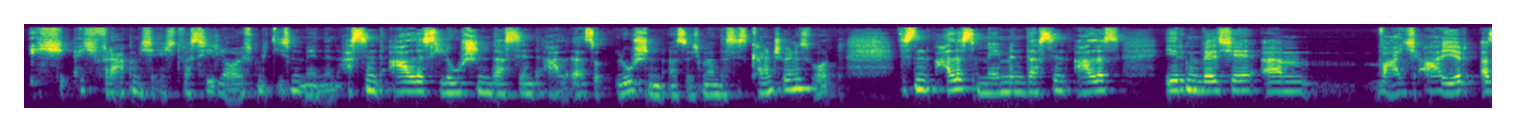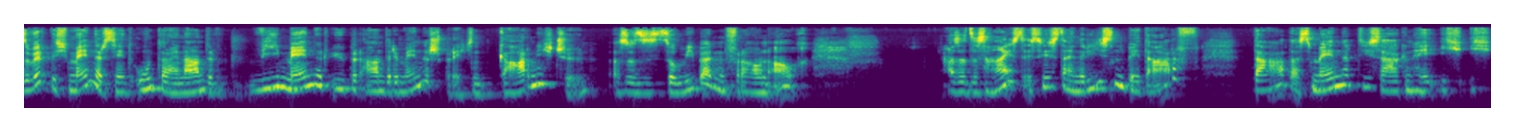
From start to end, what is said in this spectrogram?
ich, ich frage mich echt, was hier läuft mit diesen Männern. Das sind alles Luschen, das sind alle, also Luschen, also ich meine, das ist kein schönes Wort. Das sind alles Memmen, das sind alles irgendwelche ähm, Weicheier. Also wirklich, Männer sind untereinander, wie Männer über andere Männer sprechen, gar nicht schön. Also das ist so wie bei den Frauen auch. Also das heißt, es ist ein Riesenbedarf da, dass Männer, die sagen, hey, ich, ich,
